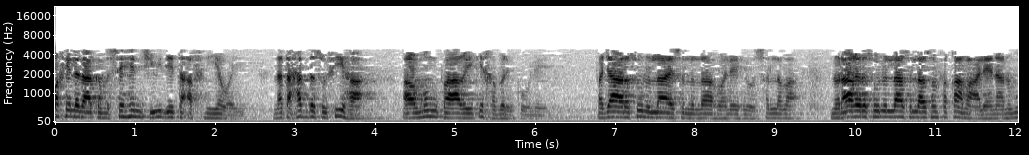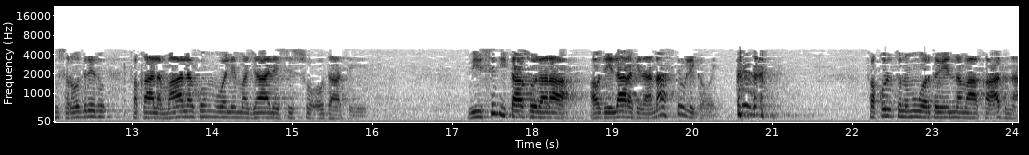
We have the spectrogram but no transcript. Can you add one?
مخله دا کم سهن چوي دیتا افنیه وای نتحدث فيها او مونږ پاغي کې خبرې کولې فجاء رسول الله صلی الله علیه وسلم نراغ رسول الله صلی الله علیه وسلم فقام علينا نو موږ سره ودرېدو فقال مالکم ولمجالس السعودات وی سدی تاسو لرا او د لار کې دا ناشته ولې کوي فقلت نو موږ ورته انما قعدنا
